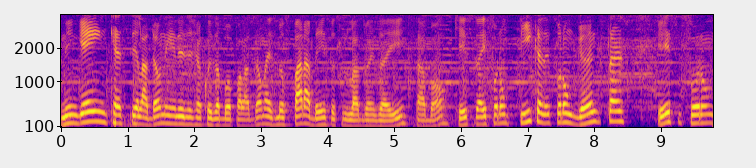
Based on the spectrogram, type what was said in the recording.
Ninguém quer ser ladrão, ninguém deseja coisa boa pra ladrão, mas meus parabéns pra esses ladrões aí, tá bom? Que esses aí foram picas, esses foram gangsters, esses foram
